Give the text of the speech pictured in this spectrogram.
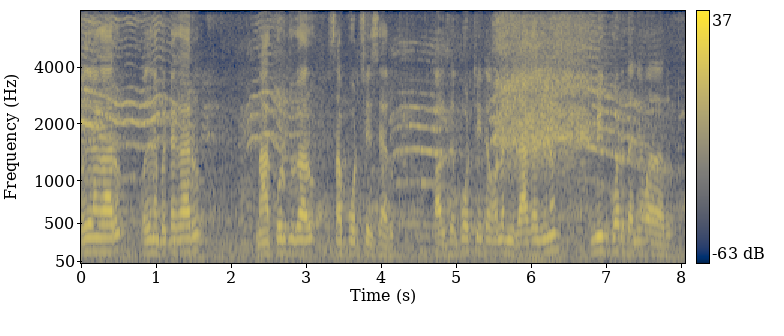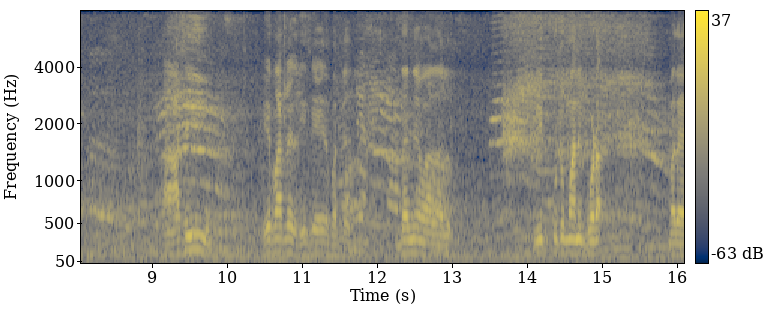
వదిన గారు వదిన బిడ్డ గారు నా కొడుకు గారు సపోర్ట్ చేశారు. వాళ్ళు సపోర్ట్ చేయడం వల్ల మీరు రాగలిగినాం. మీకు కూడా ధన్యవాదాలు. అసలు ఏ పర్లేదు ఈ ఏ పర్లేదు ధన్యవాదాలు. మీ కుటుంబానికి కూడా మరి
